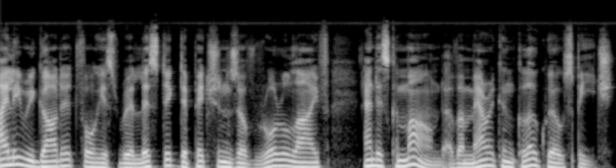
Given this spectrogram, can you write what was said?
highly regarded for his realistic depictions of rural life and his command of American colloquial speech.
